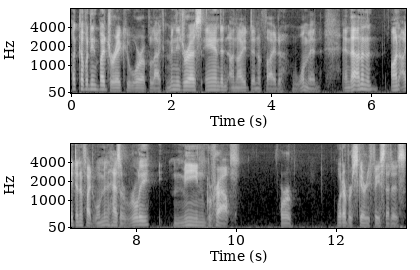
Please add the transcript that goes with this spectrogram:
accompanied by Drake, who wore a black mini dress, and an unidentified woman. And that un- unidentified woman has a really mean growl. Or whatever scary face that is.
